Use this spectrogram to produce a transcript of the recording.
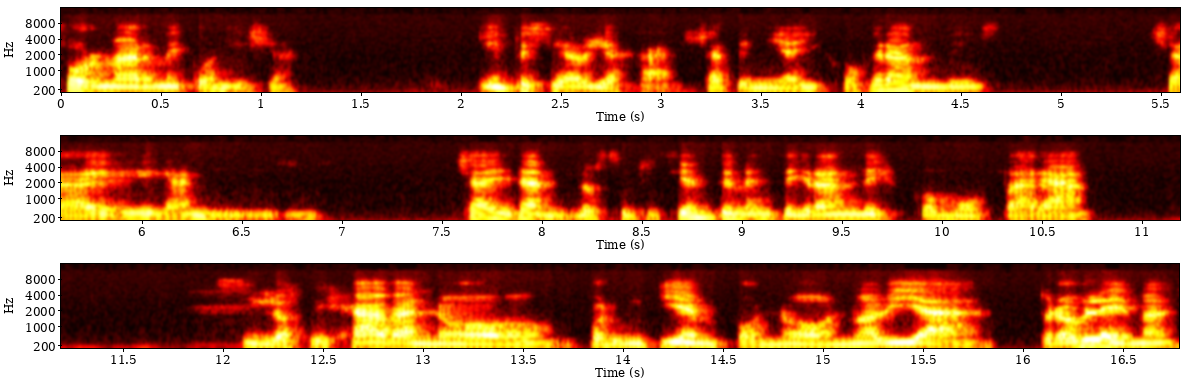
formarme con ella. Y empecé a viajar. Ya tenía hijos grandes, ya eran, ya eran lo suficientemente grandes como para, si los dejaba no, por un tiempo, no, no había problemas.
